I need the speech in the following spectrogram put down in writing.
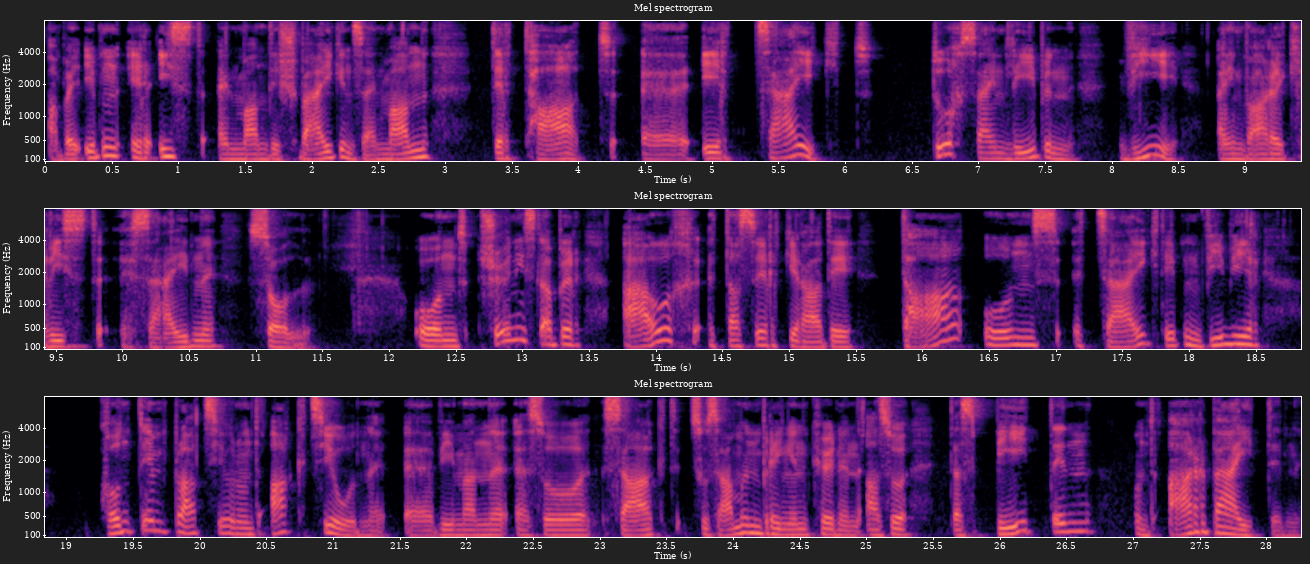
Aber eben, er ist ein Mann des Schweigens, ein Mann der Tat. Äh, er zeigt durch sein Leben, wie ein wahrer Christ sein soll. Und schön ist aber auch, dass er gerade da uns zeigt, eben wie wir Kontemplation und Aktion, äh, wie man äh, so sagt, zusammenbringen können. Also das Beten und Arbeiten,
